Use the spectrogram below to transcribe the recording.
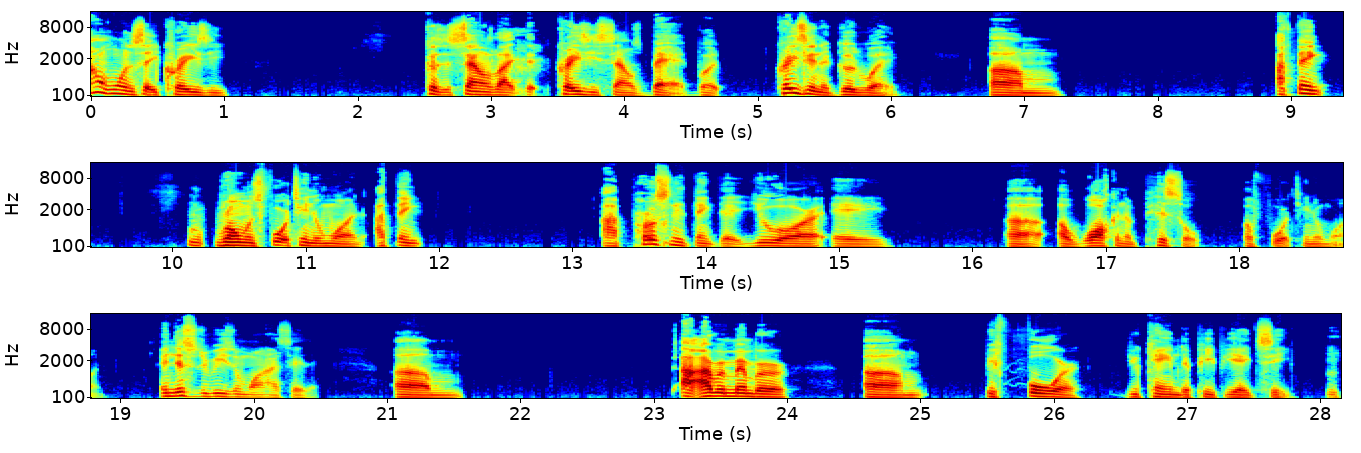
I don't want to say crazy because it sounds like that crazy sounds bad, but crazy in a good way. Um, I think Romans fourteen and one. I think I personally think that you are a uh, a walking epistle of fourteen and one, and this is the reason why I say that. Um, I, I remember um, before you came to PPHC. Mhm.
